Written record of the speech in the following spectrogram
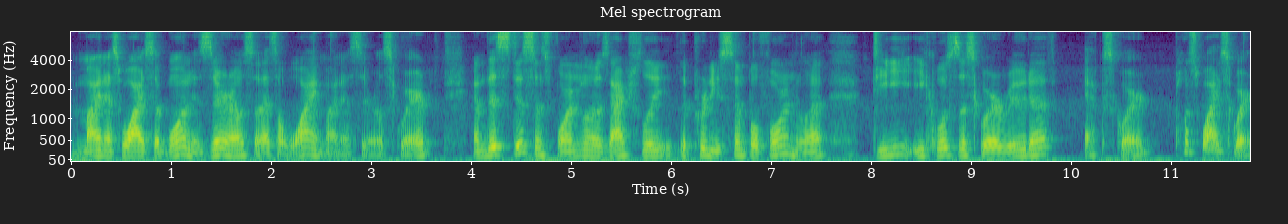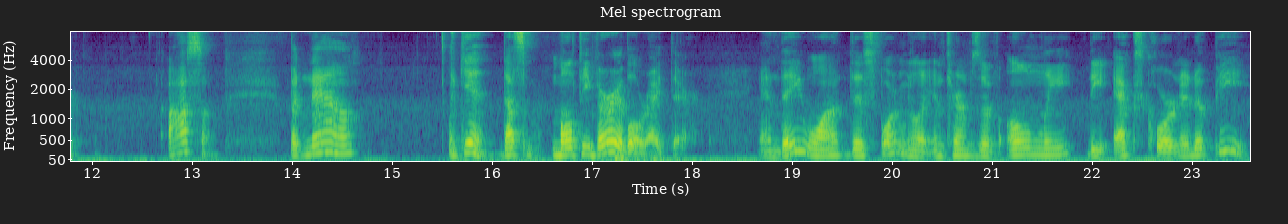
minus y sub 1 is 0, so that's a y minus 0 squared. And this distance formula is actually the pretty simple formula. d equals the square root of x squared plus y squared. Awesome. But now, again, that's multivariable right there. And they want this formula in terms of only the x coordinate of p,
